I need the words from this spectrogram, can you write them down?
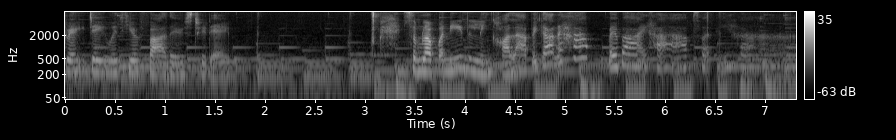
great day with your fathers today สำหรับวันนี้ลินลิงขอลาไปก่อนนะครับ๊ายบายครับ สวัสดีค่ะ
